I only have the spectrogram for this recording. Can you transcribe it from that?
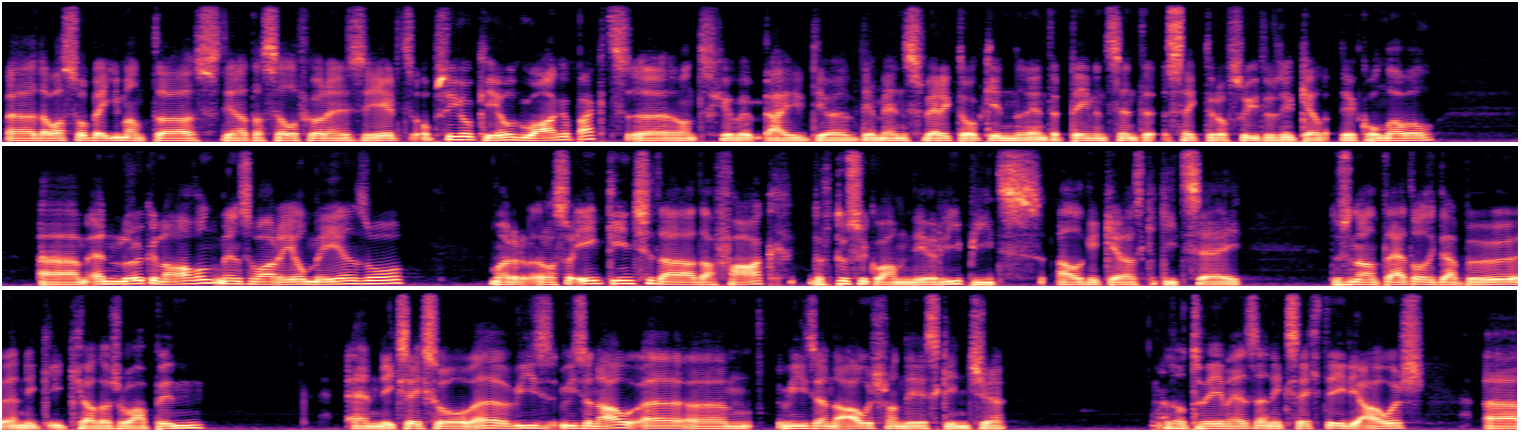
eh, dat was zo bij iemand thuis. Die had dat zelf georganiseerd. Op zich ook heel goed aangepakt. eh, want je, die, die mens werkte ook in de entertainment sector of zoiets. Dus die kon dat wel. Ehm, en een leuke avond. Mensen waren heel mee en zo. Maar er was zo één kindje dat, dat vaak ertussen kwam. Die riep iets. Elke keer als ik iets zei. Dus na een tijd was ik dat beu. En ik, ik ga daar zo op in. En ik zeg zo, eh, wie, wie, zijn ou- eh, wie zijn de ouders van deze kindje? Zo twee mensen. En ik zeg tegen die ouders, eh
